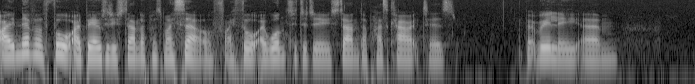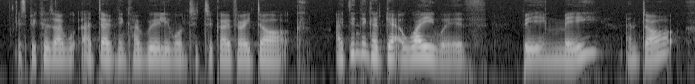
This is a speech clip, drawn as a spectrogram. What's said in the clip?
I never thought I'd be able to do stand up as myself. I thought I wanted to do stand up as characters, but really. Um, it's because I w- I don't think I really wanted to go very dark. I didn't think I'd get away with being me and dark.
